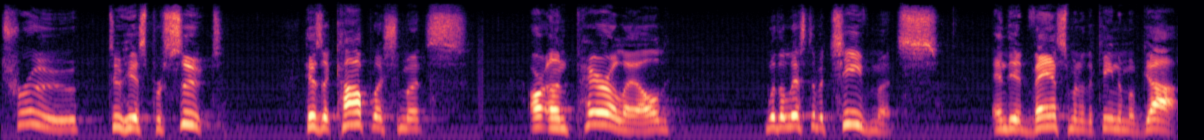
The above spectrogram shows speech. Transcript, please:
true to his pursuit. His accomplishments are unparalleled with a list of achievements and the advancement of the kingdom of God.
